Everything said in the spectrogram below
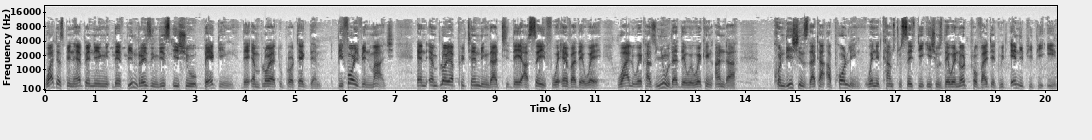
what has been happening, they've been raising this issue, begging the employer to protect them before even March, and employer pretending that they are safe wherever they were, while workers knew that they were working under conditions that are appalling when it comes to safety issues. They were not provided with any PPE.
